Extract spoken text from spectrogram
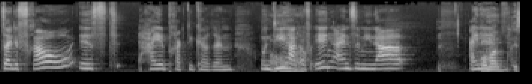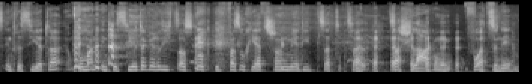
seine Frau ist Heilpraktikerin. Und die Oh. hat auf irgendein Seminar Eine, Roman ist interessierter, Roman interessierter Gesichtsausdruck. Ich versuche jetzt schon mir die Zer Zer Zerschlagung vorzunehmen.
